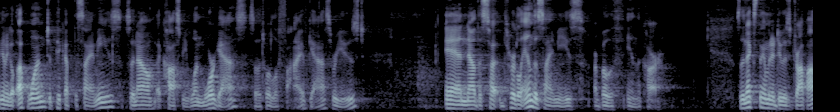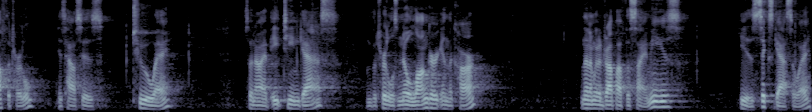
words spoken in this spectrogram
I'm gonna go up one to pick up the Siamese. So now that cost me one more gas, so a total of five gas were used. And now the, the turtle and the Siamese are both in the car. So the next thing I'm gonna do is drop off the turtle. His house is two away. So now I have 18 gas. The turtle is no longer in the car. And then I'm going to drop off the Siamese. He is six gas away.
